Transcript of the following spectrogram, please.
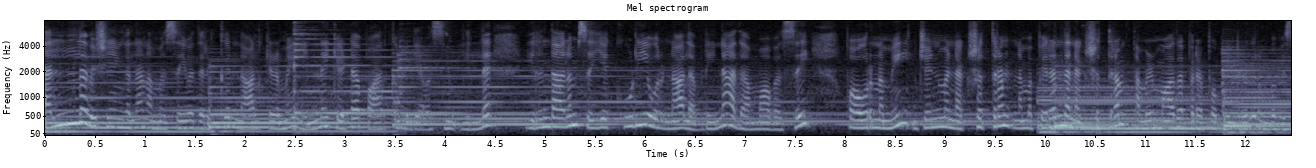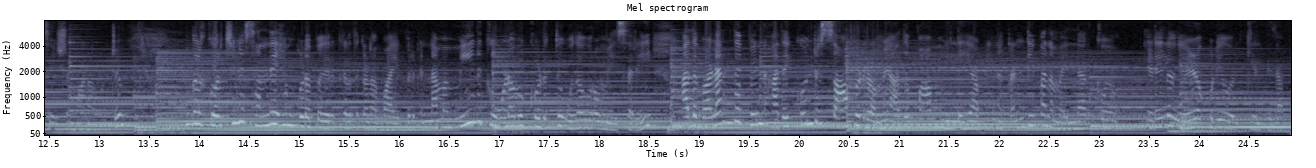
நல்ல விஷயங்கள்லாம் நம்ம செய்வதற்கு நாள் கிழமை என்ன கேட்டா பார்க்க வேண்டிய அவசியம் இல்லை. இருந்தாலும் செய்யக்கூடிய ஒரு நாள் அப்படின்னா அது அமாவாசை பௌர்ணமி ஜென்ம நட்சத்திரம் நம்ம பிறந்த நட்சத்திரம் தமிழ் மாத பிறப்பு அப்படின்றது ரொம்ப விசேஷமான ஒன்று. உங்களுக்கு ஒரு சின்ன சந்தேகம் கூட இப்போ இருக்கிறதுக்கான வாய்ப்பு இருக்கு. நம்ம மீனுக்கு உணவு கொடுத்து உதவுறோமே சரி அது வளர்ந்த பின் அதை கொன்று சாப்பிடுறோமே அது பாவம் இல்லையா அப்படின்னு கண்டிப்பா நம்ம எல்லாருக்கும் இடையில எழக்கூடிய ஒரு கேள்விதான்.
